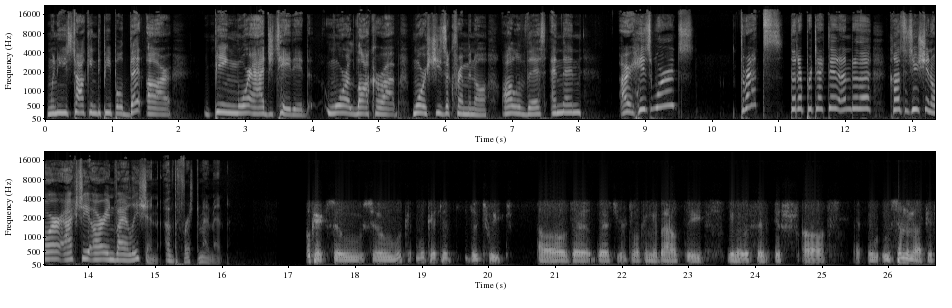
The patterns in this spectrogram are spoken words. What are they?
when he's talking to people that are being more agitated, more lock her up, more she's a criminal, all of this, and then are his words threats that are protected under the Constitution or actually are in violation of the First Amendment? Okay, so so look look at the the tweet uh, that that you're talking about. The you know if if uh, something like if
